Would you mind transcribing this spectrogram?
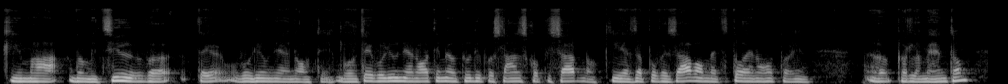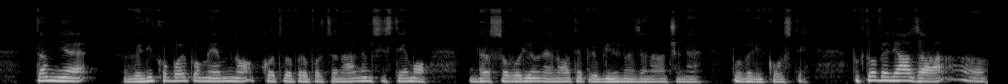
ki ima domicil v tej volilni enoti, bo v tej volilni enoti imel tudi poslansko pisarno, ki je za povezavo med to enoto in uh, parlamentom, tam je veliko bolj pomembno kot v proporcionalnem sistemu, da so volilne enote približno izenačene po velikosti. Ampak to velja za uh,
